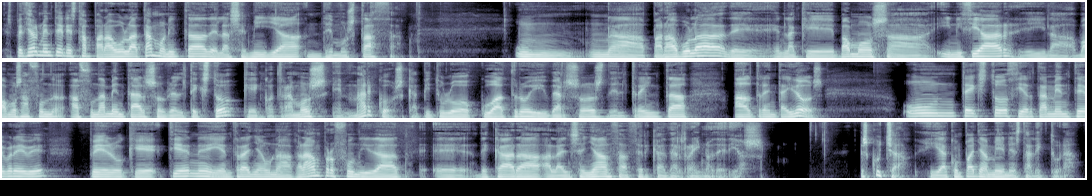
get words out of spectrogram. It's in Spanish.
especialmente en esta parábola tan bonita de la semilla de mostaza. una parábola en la que vamos a iniciar y la vamos a, a fundamentar sobre el texto que encontramos en Marcos, capítulo 4 y versos del 30 al 32. Un texto ciertamente breve, pero que tiene y entraña una gran profundidad eh, de cara a la enseñanza acerca del reino de Dios. Escucha y acompáñame en esta lectura.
